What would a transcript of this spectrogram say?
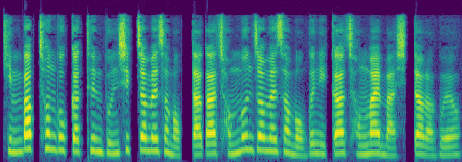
김밥 천국 같은 분식점에서 먹다가 전문점에서 먹으니까 정말 맛있더라고요.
